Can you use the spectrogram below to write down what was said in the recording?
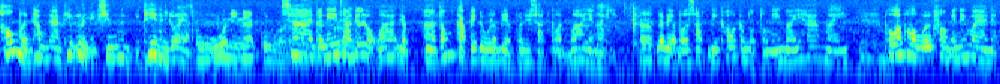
เขาเหมือนทำงานที่อื่นอีกชิ้นหนึ่งอีกที่หนึ่งด้วยอะโอ้อันนี้น่ากลัว ใช่ ตอนนี้อาจารย์ก็เลยบอกว่าอย่าอ่าต้องกลับไปดูระเบียบบริษัทก่อนว่ายังไงครับระเบียบบริษัทมีข้อกำหนดตรงนี้ไหมห้ามไหมอืมเพราะว่าพอ work from anywhere เนี่ย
